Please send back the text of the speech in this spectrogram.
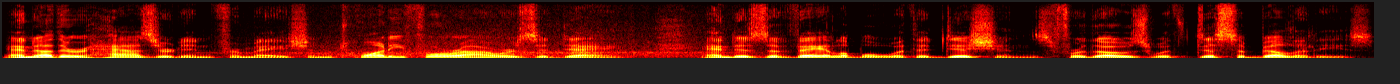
and other hazard information 24 hours a day and is available with additions for those with disabilities.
